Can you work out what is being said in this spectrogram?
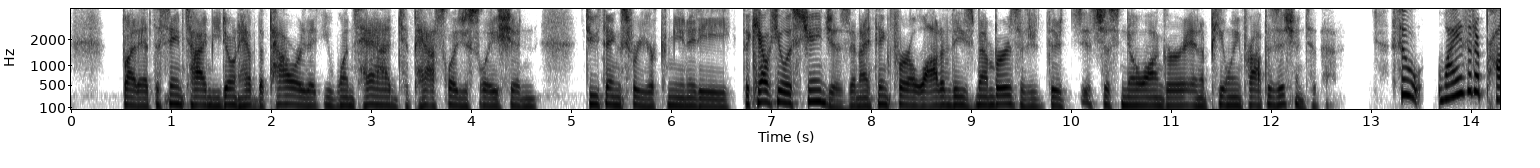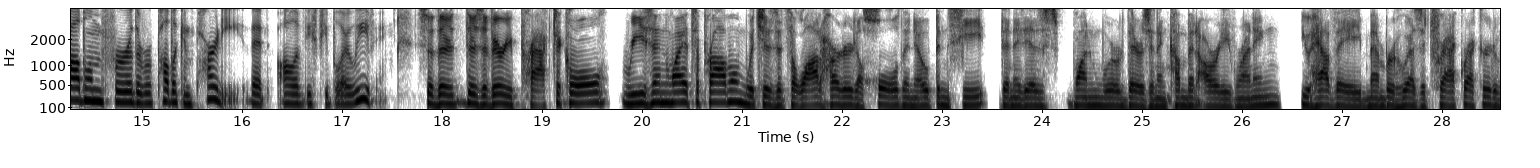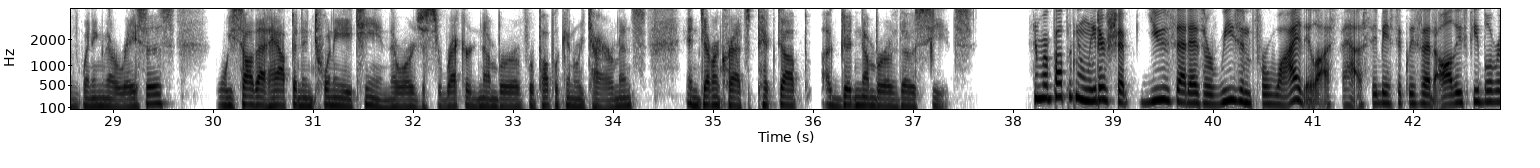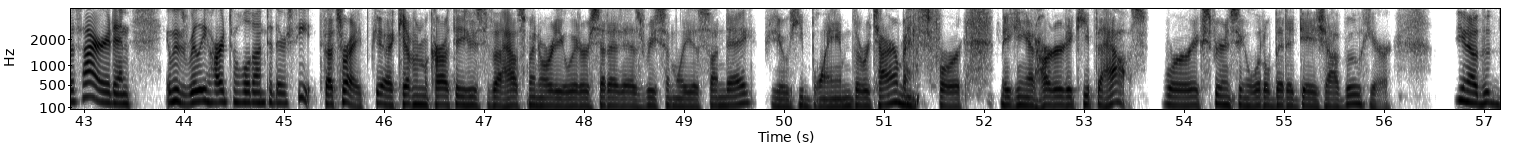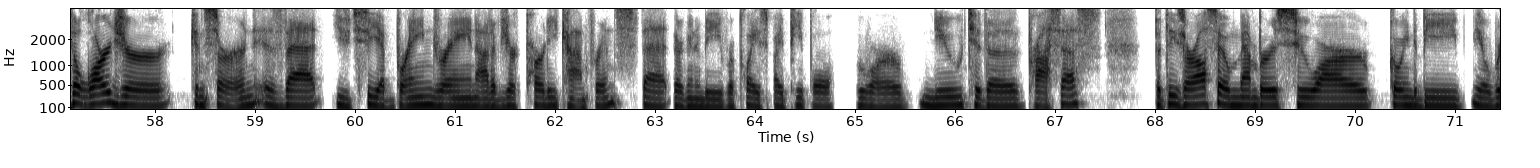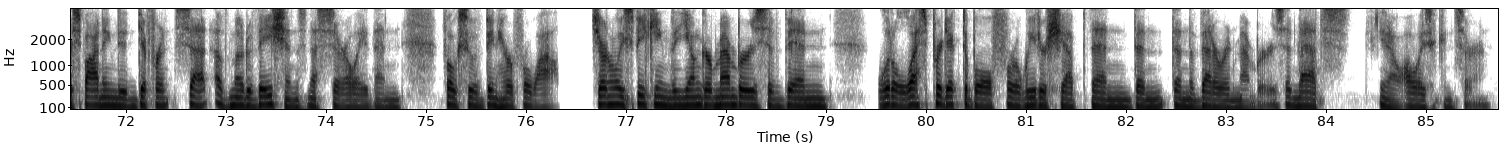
but at the same time, you don't have the power that you once had to pass legislation, do things for your community, the calculus changes. And I think for a lot of these members, it's just no longer an appealing proposition to them. So, why is it a problem for the Republican Party that all of these people are leaving? So, there, there's a very practical reason why it's a problem, which is it's a lot harder to hold an open seat than it is one where there's an incumbent already running. You have a member who has a track record of winning their races. We saw that happen in 2018. There were just a record number of Republican retirements, and Democrats picked up a good number of those seats. And Republican leadership used that as a reason for why they lost the House. They basically said all these people retired and it was really hard to hold on to their seats. That's right. Uh, Kevin McCarthy, who's the House Minority Leader, said it as recently as Sunday. You know, he blamed the retirements for making it harder to keep the House. We're experiencing a little bit of deja vu here. You know, the, the larger concern is that you see a brain drain out of your party conference, that they're going to be replaced by people who are new to the process. But these are also members who are going to be you know responding to a different set of motivations necessarily than folks who have been here for a while. Generally speaking the younger members have been a little less predictable for leadership than than than the veteran members and that's you know always a concern.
